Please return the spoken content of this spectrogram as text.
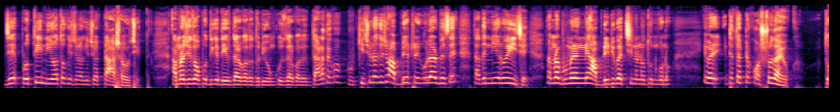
যে প্রতিনিয়ত কিছু না কিছু একটা আসা উচিত। আমরা যদি অপরদিকে দেবদার কথা ধরি, অঙ্কুশদার কথা তারা দেখো কিছু না কিছু আপডেট রেগুলার বেসে তাদের নিয়ে রয়েছে আমরা বুমেরাং নিয়ে আপডেটই পাচ্ছি না নতুন কোনো। এবার এটা তো একটা কষ্টদায়ক। তো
